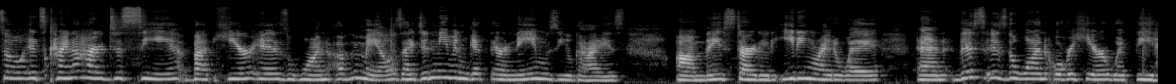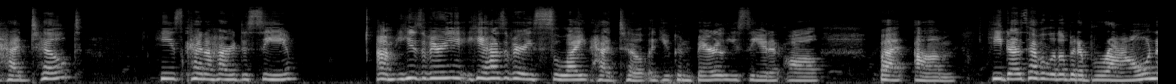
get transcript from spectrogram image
So it's kind of hard to see, but here is one of the males. I didn't even get their names, you guys. Um, they started eating right away. And this is the one over here with the head tilt. He's kind of hard to see. Um, he's a very, he has a very slight head tilt. Like you can barely see it at all. But um, he does have a little bit of brown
